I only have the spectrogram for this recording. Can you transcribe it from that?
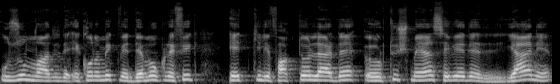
Uzun vadede ekonomik ve demografik etkili faktörlerde örtüşmeyen seviyede dedi. Yani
